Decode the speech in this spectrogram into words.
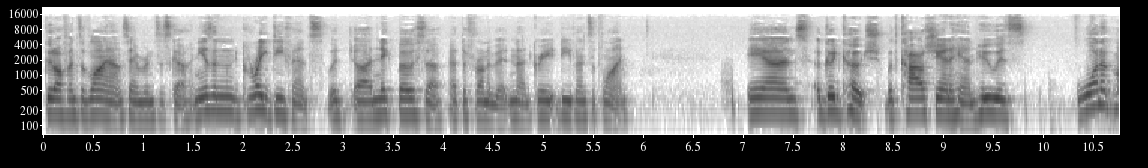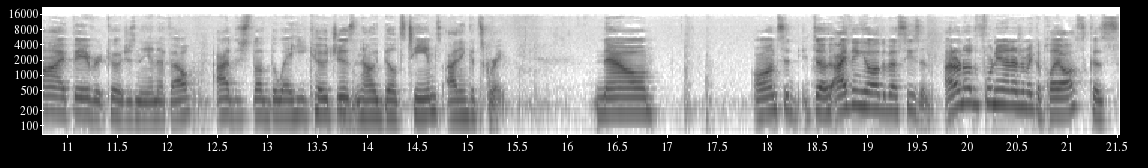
good offensive line out in San Francisco, and he has a great defense with uh, Nick Bosa at the front of it and that great defensive line, and a good coach with Kyle Shanahan, who is one of my favorite coaches in the NFL. I just love the way he coaches and how he builds teams. I think it's great. Now, on to so I think he'll have the best season. I don't know if the 49ers will make the playoffs because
